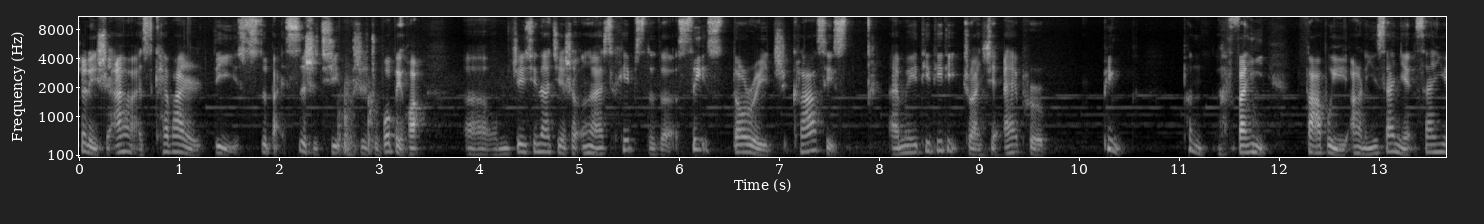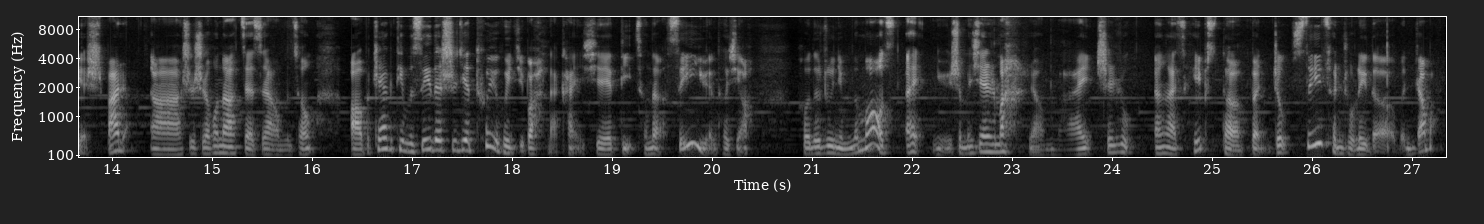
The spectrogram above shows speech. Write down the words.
这里是 iOS 开发日第四百四十期，我是主播北华。呃，我们这期呢介绍 NSHipster 的 C Storage Classes，MATTT 转写 April Pin Pen 翻译，发布于二零一三年三月十八日。啊，是时候呢再次让我们从 Objective C 的世界退回几步，来看一些底层的 C 语言特性啊，hold 得住你们的帽子，哎，女士们、先生们，让我们来深入 NSHipster 本周 C 存储类的文章吧。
